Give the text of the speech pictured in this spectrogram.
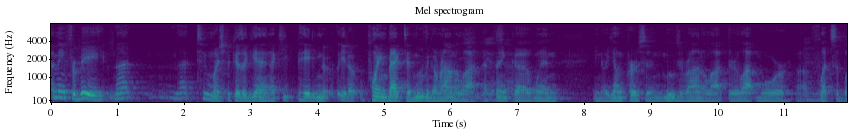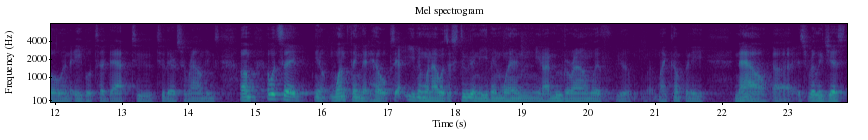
I mean, for me, not not too much because again, I keep hating, you know, pointing back to moving around a lot. I Yes, think uh, when you know a young person moves around a lot, they're a lot more uh, Mhm. flexible and able to adapt to to their surroundings. Um, I would say, you know, one thing that helps, even when I was a student, even when you know I moved around with you know, my company now, uh, it's really just.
